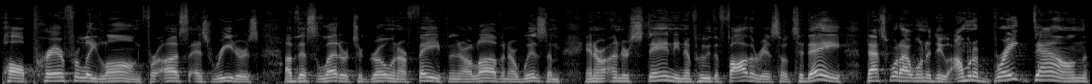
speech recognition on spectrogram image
Paul prayerfully longed for us as readers of this letter to grow in our faith and our love and our wisdom and our understanding of who the Father is. So today, that's what I want to do. I want to break down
